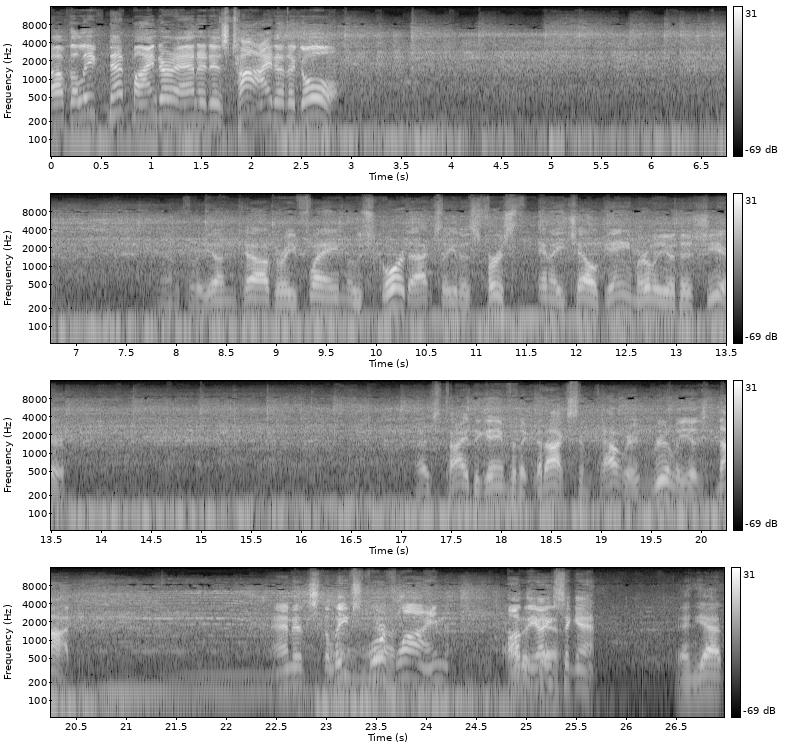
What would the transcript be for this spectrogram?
of the Leaf netminder, and it is tied at a goal. And for the young Calgary Flame, who scored actually in his first NHL game earlier this year, has tied the game for the Canucks, and Calgary really is not. And it's the Leafs' fourth yeah. line on the ice again. And yet,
